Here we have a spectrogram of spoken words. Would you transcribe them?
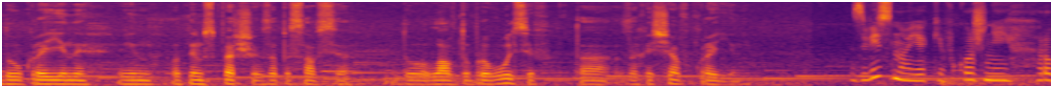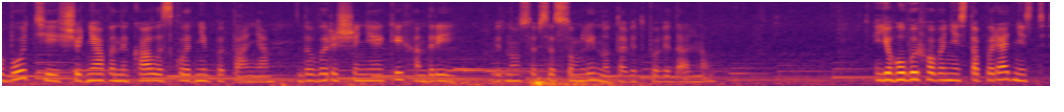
до України. Він одним з перших записався до лав добровольців та захищав Україну. Звісно, як і в кожній роботі, щодня виникали складні питання, до вирішення яких Андрій відносився сумлінно та відповідально. Його вихованість та порядність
